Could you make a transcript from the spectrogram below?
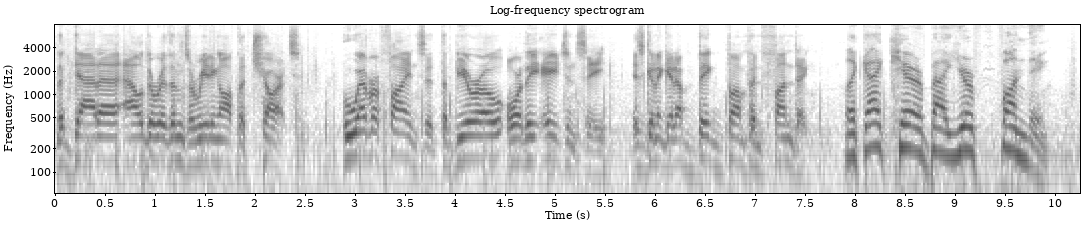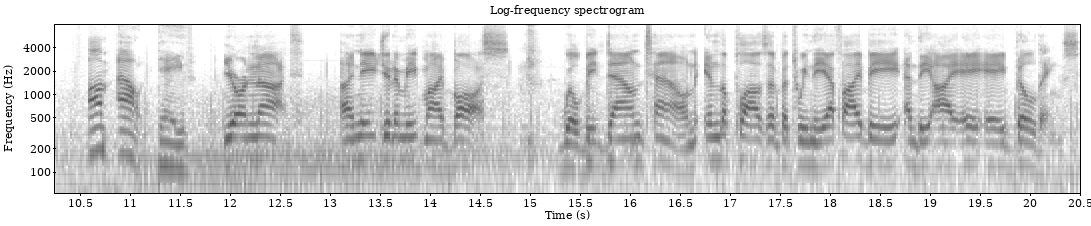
The data algorithms are reading off the charts. Whoever finds it, the Bureau or the agency, is gonna get a big bump in funding. Like I care about your funding. I'm out, Dave. You're not. I need you to meet my boss. We'll be downtown in the plaza between the FIB and the IAA buildings.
